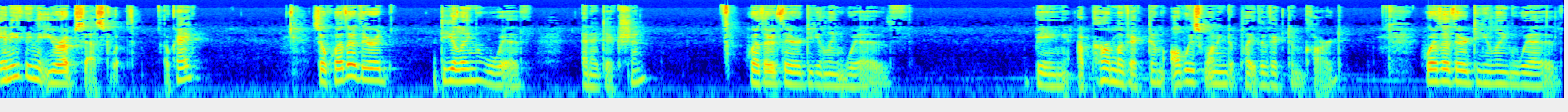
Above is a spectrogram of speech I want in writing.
anything that you're obsessed with, okay? So whether they're dealing with an addiction, whether they're dealing with being a perma victim, always wanting to play the victim card, whether they're dealing with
